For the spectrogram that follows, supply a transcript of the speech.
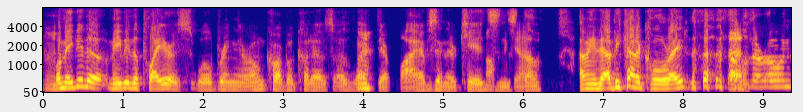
Mm. well maybe the maybe the players will bring their own cardboard cutouts of like their wives and their kids Oh and God. stuff. I mean, that'd be kind of cool, right? Yeah. their own.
